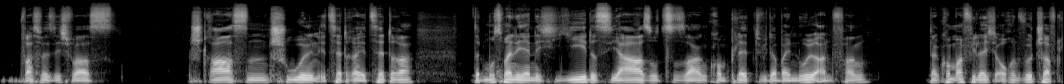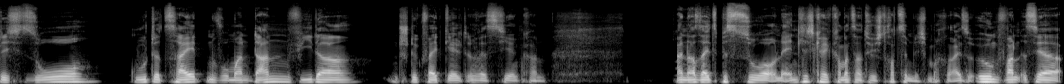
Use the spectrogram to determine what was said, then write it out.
was weiß ich was, Straßen, Schulen etc. etc., dann muss man ja nicht jedes Jahr sozusagen komplett wieder bei Null anfangen. Dann kommt man vielleicht auch in wirtschaftlich so gute Zeiten, wo man dann wieder ein Stück weit Geld investieren kann. Andererseits bis zur Unendlichkeit kann man es natürlich trotzdem nicht machen. Also irgendwann ist ja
